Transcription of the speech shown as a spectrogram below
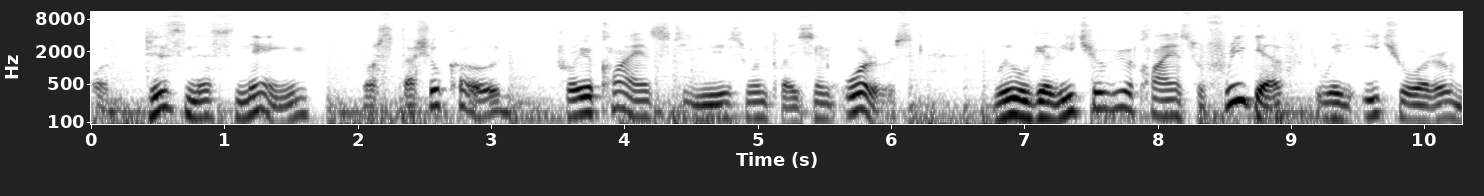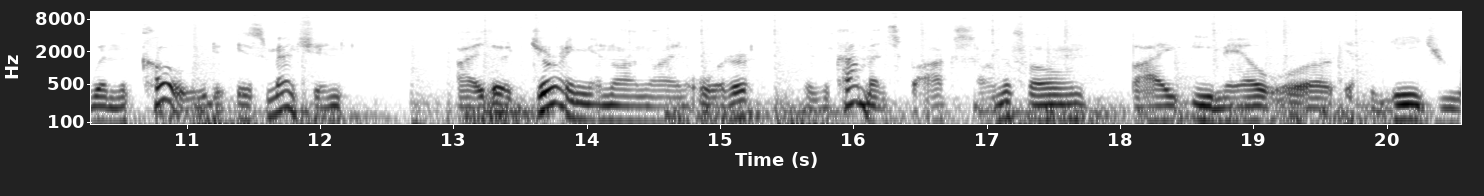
or business name or special code for your clients to use when placing orders. We will give each of your clients a free gift with each order when the code is mentioned either during an online order in the comments box on the phone, by email, or if indeed you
